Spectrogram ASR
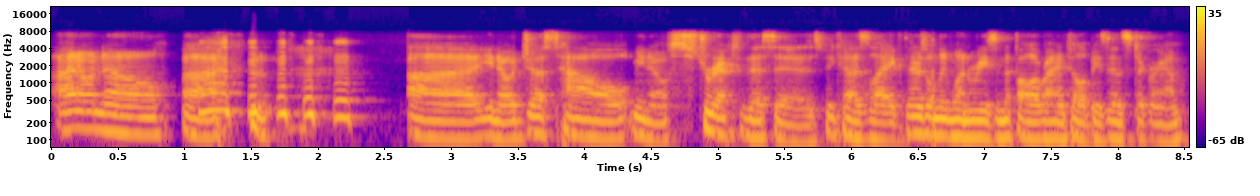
I don't know, uh, uh, you know, just how you know strict this is because like there's only one reason to follow Ryan Phillippe's Instagram.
